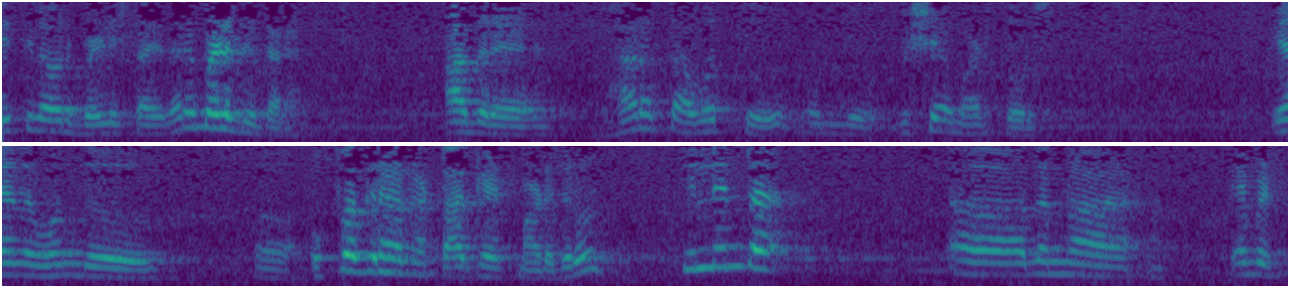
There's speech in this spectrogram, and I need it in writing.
ರೀತಿಯಲ್ಲಿ ಅವರು ಬೆಳೀತಾ ಇದ್ದಾರೆ, ಬೆಳೆದಿದ್ದಾರೆ. ಆದರೆ ಭಾರತ ಅವತ್ತು ಒಂದು ವಿಷಯ ಮಾಡಿ ತೋರಿಸ್ತು. ಏನಂದ್ರೆ ಒಂದು ಉಪಗ್ರಹನ ಟಾರ್ಗೆಟ್ ಮಾಡಿದ್ರು. ಇಲ್ಲಿಂದ ಅದನ್ನ ಎಮಿಟ್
